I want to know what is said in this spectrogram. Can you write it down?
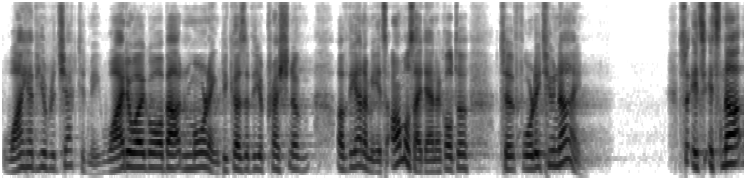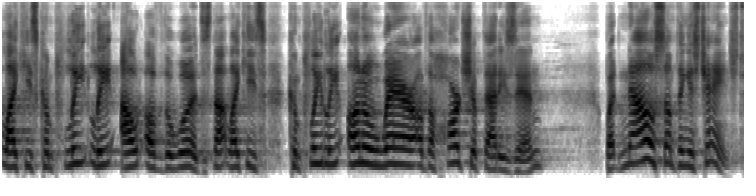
Why have you rejected me? Why do I go about in mourning? Because of the oppression of, of the enemy. It's almost identical to, to 42 9. So it's, it's not like he's completely out of the woods. It's not like he's completely unaware of the hardship that he's in. But now something has changed.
